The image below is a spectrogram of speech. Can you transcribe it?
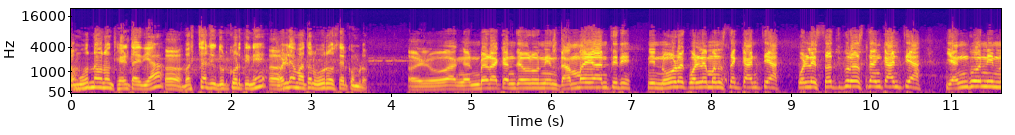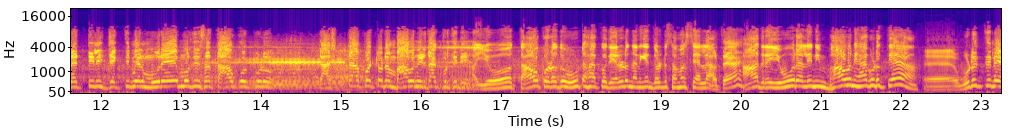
ನಮ್ಮ ಊರ್ನವ್ನ ಅಂತ ಹೇಳ್ತಾ ಇದ್ಯಾ? ಹ್ಮ್. ಬಸ್ ಚಾರ್ಜ್ ದುಡ್ಡು ಕೊಡ್ತೀನಿ ಒಳ್ಳೆ ಮಾತಲ್ಲಿ ಊರು ಸೇರ್ಕೊಂಡ್ಬಿಡು ಅಯ್ಯೋ ಹಂಗನ್ಬೇಡ ಕಂದೇವ್ರು ನೀನ್ ದಮ್ಮಯ್ಯ ಅಂತೀನಿ. ನೀನ್ ನೋಡಕ್ ಒಳ್ಳೆ ಮನಸ್ನಂಗ್ ಕಾಣ್ತೀಯ? ಒಳ್ಳೆ ಸದ್ಗುರಸ್ನಂಗ್ ಕಾಣ್ತೀಯ? ಹೆಂಗೋ ನೀನ್ ನಟ್ಟಿಲಿ ಜಗ್ತಿ ಮೇಲೆ ಮೂರೇ ಮೂರ್ ದಿವಸ ತಾವು ಕೊಟ್ಬಿಡು. ಕಷ್ಟಪಟ್ಟು ನಮ್ ಭಾವನ ಹಿಡ್ದಾಕ್ಬಿಡ್ತೀನಿ. ಅಯ್ಯೋ ತಾವು ಕೊಡೋದು ಊಟ ಹಾಕೋದು ಎರಡು ನನಗೇನ್ ದೊಡ್ಡ ಸಮಸ್ಯೆ ಅಲ್ಲ. ಮತ್ತೆ? ಆದ್ರೆ ಈ ಊರಲ್ಲಿ ನಿಮ್ ಭಾವನೆ ಹೇಗ್ ಹುಡುಕ್ತಿಯಾ? ಹುಡುಕ್ತೀನಿ.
